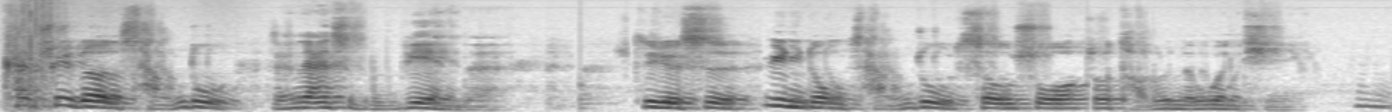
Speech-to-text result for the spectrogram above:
看隧道的长度仍然是不变的，这就是运动长度收缩所讨论的问题。嗯，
